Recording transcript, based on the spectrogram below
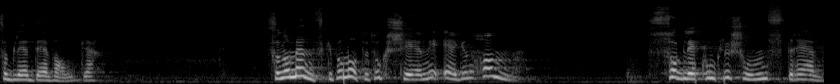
så ble det valget. Så når mennesket på en måte tok skjeen i egen hånd, så ble konklusjonen strev.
